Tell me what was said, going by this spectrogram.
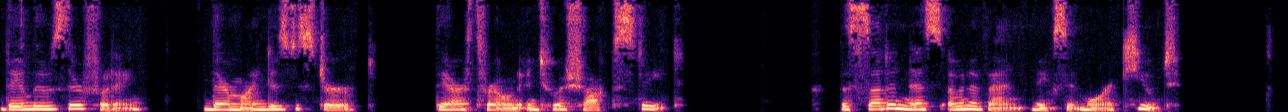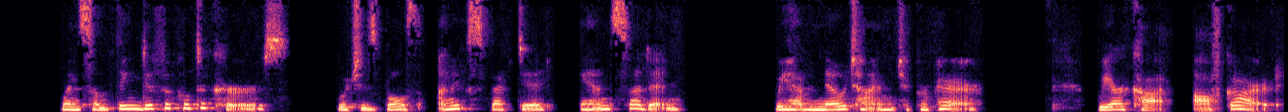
They lose their footing, their mind is disturbed, they are thrown into a shocked state. The suddenness of an event makes it more acute. When something difficult occurs, which is both unexpected and sudden, we have no time to prepare. We are caught off guard.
